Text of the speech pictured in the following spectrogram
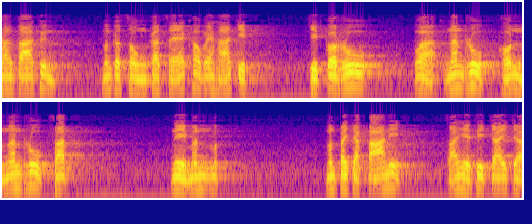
ทางตาขึ้น มันก็ส่งกระแสเข้าไปหาจิต จิตก็รู้ว่านั่นรูปคนนั่นรูปสัตว์ นี่มันมันไปจากตานี่ สาเหตุที่ใจจะ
